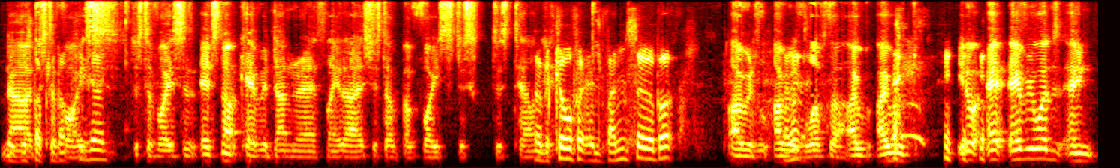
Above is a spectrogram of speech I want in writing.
no, just, just a voice. Just a voice. It's not Kevin Dunn or anything like that. It's just a, a voice, just just telling. It'd be cool if it was Vince, but. I would, I would love that. I, I would, you know, everyone, I mean,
